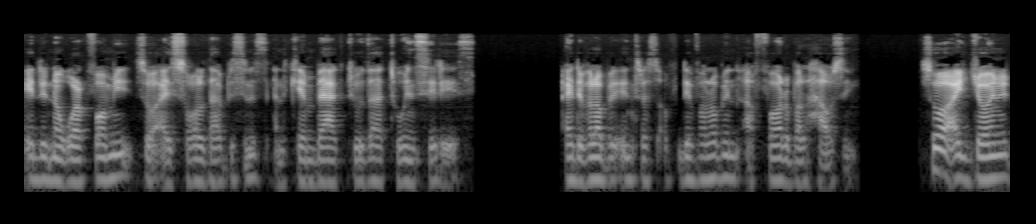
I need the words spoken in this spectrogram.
It did not work for me, so I sold that business and came back to the Twin Cities. I developed an interest of developing affordable housing. So I joined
